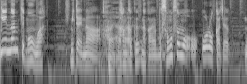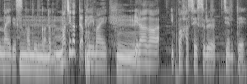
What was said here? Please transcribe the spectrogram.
間なんてもんはみたいな感覚、はいはい。はい、なんかもうそもそも愚かじゃないですかというか、うん。なんか間違って当たり前うん。エラーがいっぱい発生する前提。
